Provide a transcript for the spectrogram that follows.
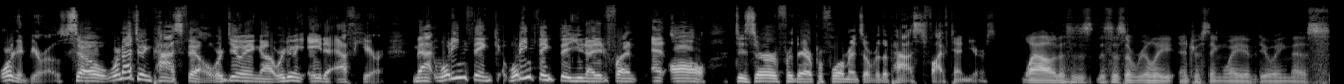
organ bureaus. So we're not doing pass fail. We're doing uh, we're doing A to F here. Matt, what do you think? What do you think the United Front at all deserve for their performance over the past five ten years? Wow, this is this is a really interesting way of doing this.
